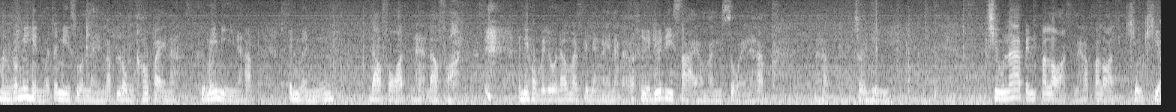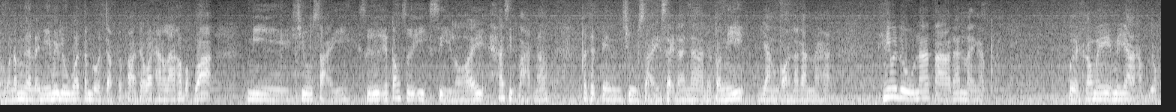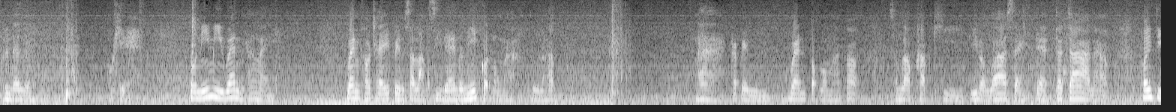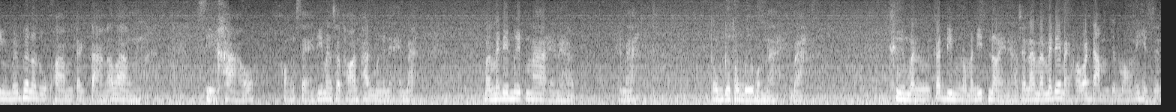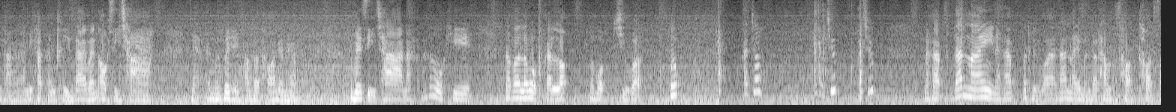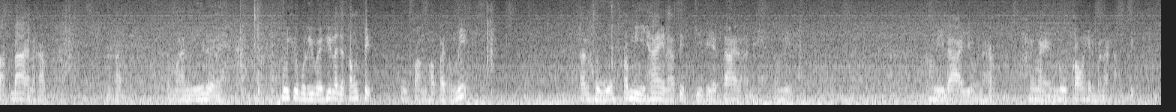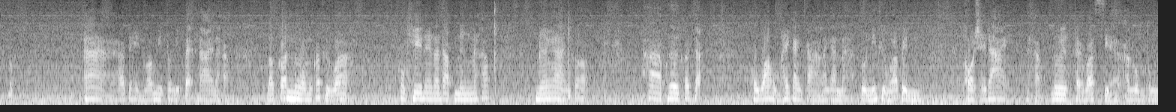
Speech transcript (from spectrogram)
มันก็ไม่เห็นว่าจะมีส่วนไหนรับลมเข้าไปนะ คือไม่มีนะครับ เป็นเหมือนดาวฟอร์สนะฮะดาวฟอร์สอันนี้ผมไม่รู้นะว่ามันเป็นยังไงนะแต่ก็คือด้วยดีไซน์ของมันสวยนะครับนะครับ สวยดี ชิวหน้าเป็นประหลอดนะครับประหลอดเขียวๆน้ำเงิน อันนี้ไม่รู้ว่าตำรวจจับหรือเปล่าแต่ว่าทางร้านเขาบอกว่า มีชิวใสซื้อต้องซื้ออีก 450 บาทนะก็จะเป็นชิวใสใส่ด้านหน้า แต่ตอนนี้ยังก่อนแล้วกันนะฮะทีนี้มาดูหน้าตาด้านในครับ เปิดก็ไม่ไม่ยากครับยกขึ้นได้เลย โอเค ตัวนี้มีแว่นข้างใน แว่นเขาใช้เป็นสลักสีแดงตัวนี้กดลงมาดูนะครับอ่าก็เป็นแว่นตกลงมาก็สำหรับขับขี่ที่แบบว่าแสงแดดจ้าๆนะครับ เพราะจริงๆเพื่อนๆเราดูความแตกต่างระหว่าง สีขาวของแสงที่มันสะท้อนผ่านมือเนี่ยเห็นไหมมันไม่ได้มืดมากเห็นไหมครับ เห็นไหมตรงดูตรงมือผมนะเห็นปะคือมันก็ดิมลงมานิดหน่อยนะครับฉะนั้นมันไม่ได้หมายความว่าดำจนมองไม่เห็นเส้นทาง อันนี้ขับกลางคืนได้ มันออกสีชา เนี่ยถ้าเพื่อนๆเห็นความสะท้อนเห็นไหมครับมันเป็นสีชานะก็โอเค แล้วก็ระบบการล็อกระบบชิวก็ปุ๊บอะจ๊บอะชึบอะชึบนะครับ ด้านในนะครับ ก็ถือว่าด้านในเหมือนเราทำถอดถอดซักได้นะครับ นะครับ ประมาณนี้เลย นี่คือบริเวณที่เราจะต้องติดหูฟังเข้าไปตรงนี้ด้านหูก็มีให้นะติด GPS ได้นะครับนี่ตรงนี้ ตรงนี้ได้อยู่นะครับ ข้างในลูกกล้องเห็นมันนะทางติดอ่านะครับจะเห็นว่ามีตรงนี้แปะได้นะครับ แล้วก็นวมก็ถือว่า โอเคในระดับหนึ่งนะครับ เนื้องานก็ผ้าเพื่อก็จะผมว่าผมให้กลางๆแล้วกันนะ ตัวนี้ถือว่าเป็นพอใช้ได้นะครับ ด้วยแต่ว่าเสียอารมณ์ตรง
